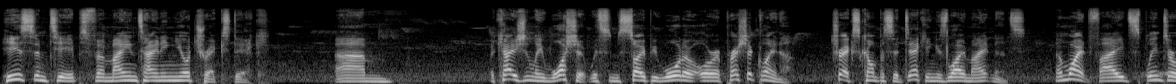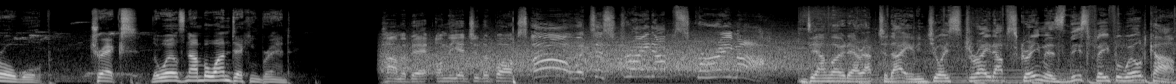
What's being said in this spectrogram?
Here's some tips for maintaining your Trex deck. Um, occasionally wash it with some soapy water or a pressure cleaner. Trex composite decking is low maintenance and won't fade, splinter, or warp. Trex, the world's number one decking brand. Palmerbet on the edge of the box. Oh, it's a straight up screamer! Download our app today and enjoy straight up screamers this FIFA World Cup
